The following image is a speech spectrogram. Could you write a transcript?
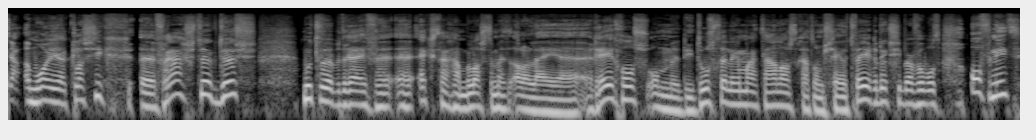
Ja, een mooi klassiek uh, vraagstuk dus. Moeten we bedrijven uh, extra gaan belasten met allerlei regels... om die doelstellingen maar te halen als het gaat om CO2-reductie bijvoorbeeld, of niet?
